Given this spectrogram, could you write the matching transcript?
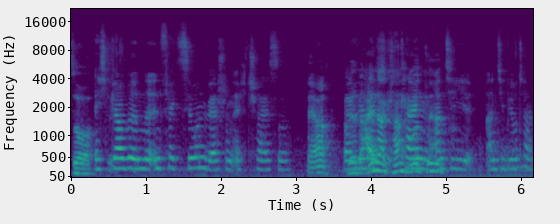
So, ich glaube, eine Infektion wäre schon echt scheiße. Ja. Weil Wenn wir einer halt krank kein wird, Anti, Antibiotika,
